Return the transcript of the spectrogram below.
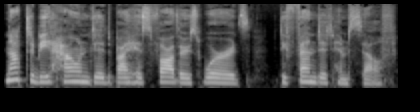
not to be hounded by his father's words, defended himself.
